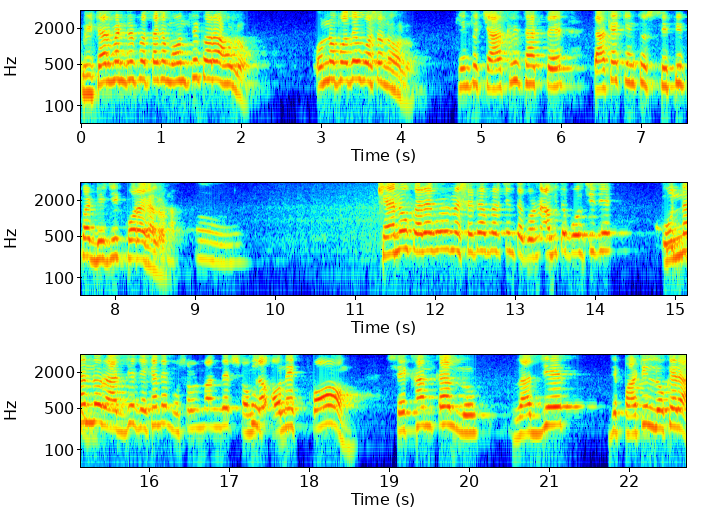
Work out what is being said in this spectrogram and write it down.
রিটায়ারমেন্টের পর তাকে মন্ত্রী করা হলো অন্য পদেও বসানো হলো। কিন্তু চাকরি থাকতে তাকে কিন্তু সিপি বা ডিজি করা গেল না। কেন করা গেল না সেটা আপনার চিন্তা করুন। আমি তো বলছি যে অন্যান্য রাজ্যে যেখানে মুসলমানদের সংখ্যা অনেক কম সেখানকার লোক রাজ্যের যে পার্টির লোকেরা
